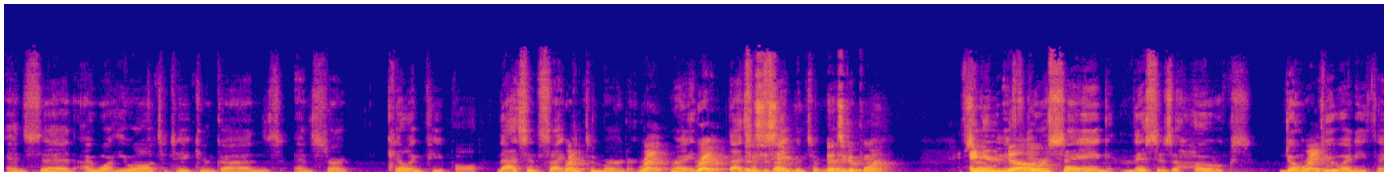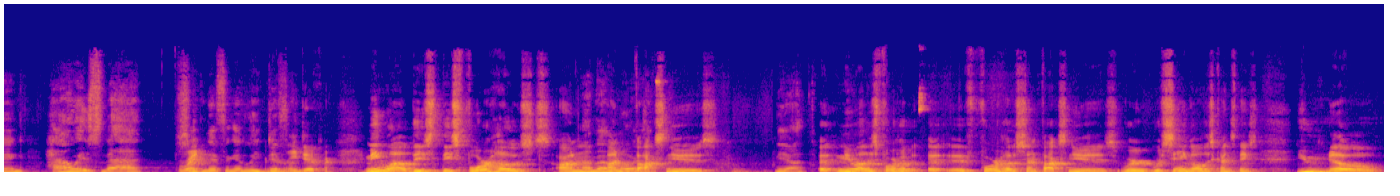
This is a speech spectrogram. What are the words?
and said, "I want you all to take your guns and start killing people," that's incitement Right. to murder. right, right, right. That's It's the same- incitement to murder. That's a good point. So and you know, you're saying this is a hoax, don't Right. do anything. How is that significantly Definitely different? different. Meanwhile, these these four hosts on I'm not a on lawyer. Fox News. Yeah, Uh, meanwhile, these four ho- uh, uh, four hosts on Fox News we're we're saying all these kinds of things. You know,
